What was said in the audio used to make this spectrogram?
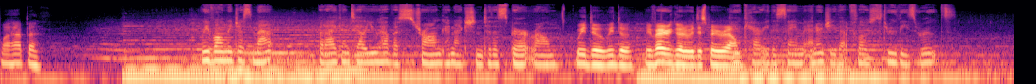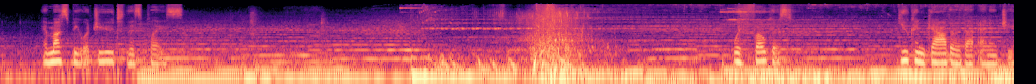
What happened? We've only just met, but I can tell you have a strong connection to the spirit realm. We do, we do. We're very good with the spirit realm. You carry the same energy that flows through these roots. It must be what drew you to this place. With focus, you can gather that energy.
